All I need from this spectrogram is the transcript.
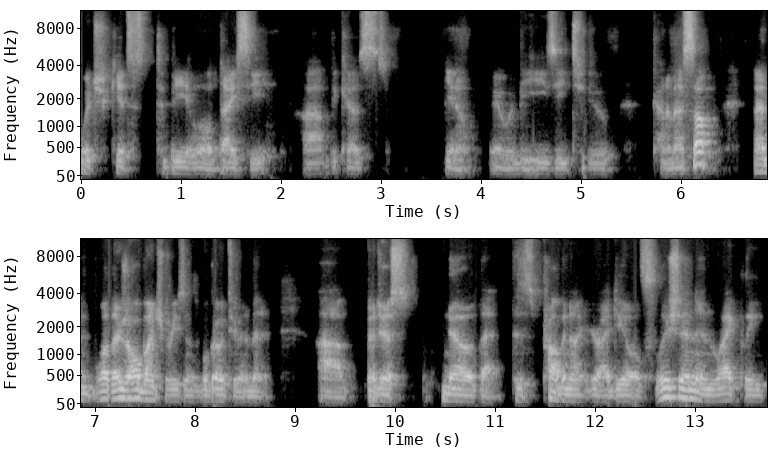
which gets to be a little dicey uh, because, you know, it would be easy to kind of mess up. And well, there's a whole bunch of reasons we'll go to in a minute. Uh, but just know that this is probably not your ideal solution and likely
